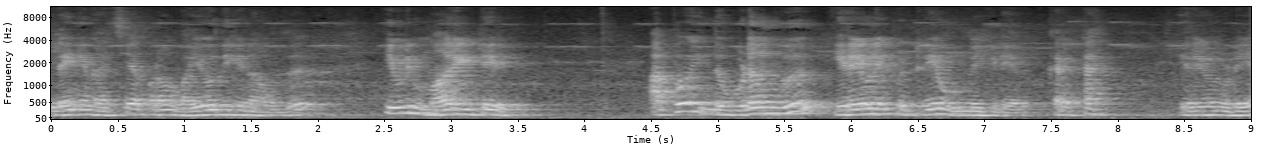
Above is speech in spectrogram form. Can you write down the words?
இளைஞனாச்சு அப்புறம் வயோதிகன் ஆகுது இப்படி மாறிக்கிட்டே இருக்கு. அப்போ இந்த உடம்பு இறைவனை பற்றிய உண்மை கிடையாது. கரெக்டா இறைவனுடைய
